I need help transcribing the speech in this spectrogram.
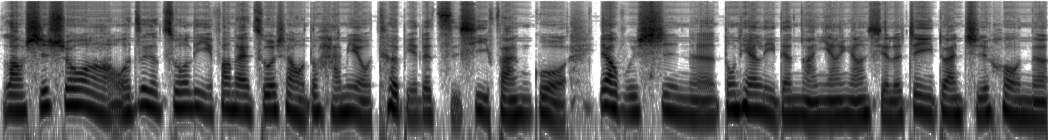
老实说啊，我这个桌历放在桌上，我都还没有特别的仔细翻过。要不是呢，冬天里的暖洋洋写了这一段之后呢，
